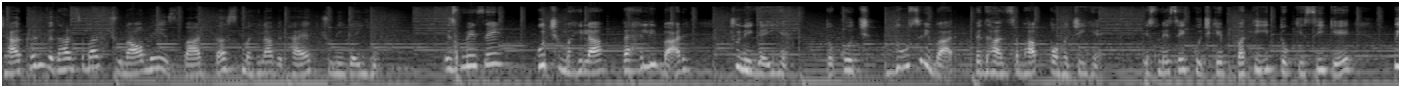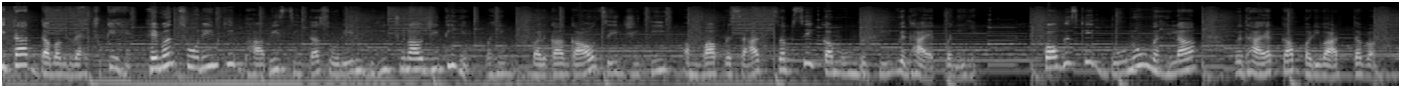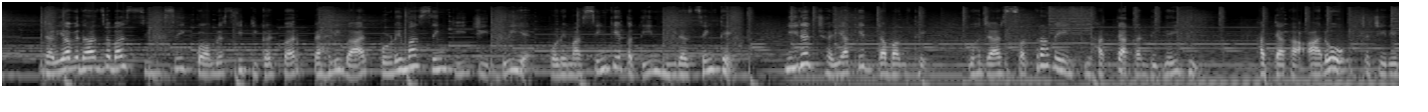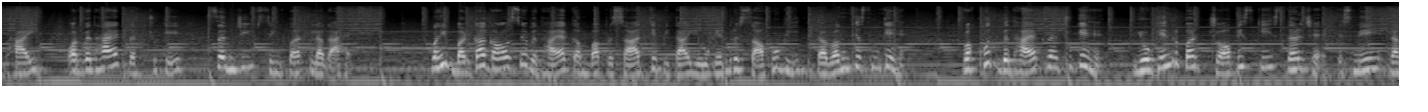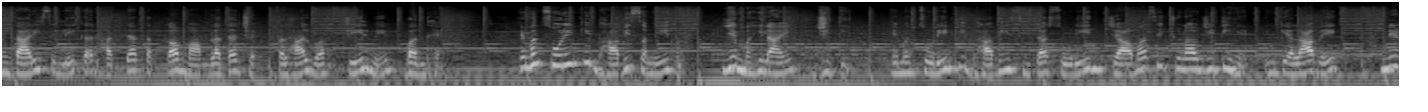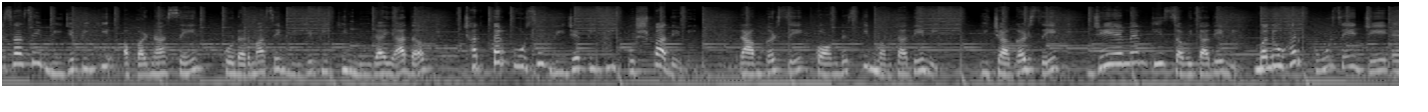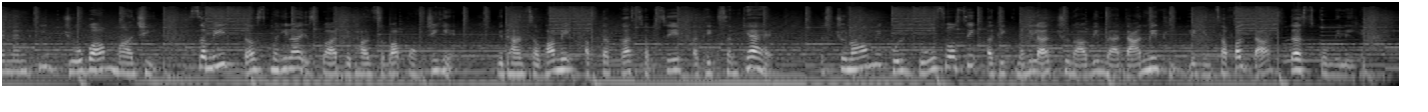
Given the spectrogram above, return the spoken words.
झारखंड विधानसभा चुनाव में इस बार 10 महिला विधायक चुनी गई हैं। इसमें से कुछ महिला पहली बार चुनी गई हैं, तो कुछ दूसरी बार विधानसभा पहुँची हैं। इसमें से कुछ के पति तो किसी के पिता दबंग रह चुके हैं हेमंत सोरेन की भाभी सीता सोरेन भी चुनाव जीती हैं। वहीं बड़का गाँव से जीती अम्बा प्रसाद सबसे कम उम्र की विधायक बनी है कांग्रेस की दोनों महिला विधायक का परिवार दबंग झरिया विधानसभा सीट से कांग्रेस की टिकट पर पहली बार पूर्णिमा सिंह की जीत हुई है। पूर्णिमा सिंह के पति नीरज सिंह थे। नीरज झरिया के दबंग थे। 2017 में इनकी हत्या कर दी गई थी। हत्या का आरोप चचेरे भाई और विधायक रह चुके संजीव सिंह पर लगा है। वहीं बड़का गाँव से विधायक अंबा प्रसाद के पिता योगेंद्र साहू भी दबंग किस्म के हैं। वह खुद विधायक रह चुके हैं। योगेंद्र पर 24 केस दर्ज है। इसमें रंगदारी से लेकर हत्या तक का मामला दर्ज है। फ़िलहाल वह जेल में बंद है। हेमंत सोरेन की भाभी समेत ये महिलाएँ जीती। हेमंत सोरेन की भाभी सीता सोरेन जामा से चुनाव जीती हैं। इनके अलावे निरसा से बीजेपी की अपर्णा सेन, कोडरमा से बीजेपी की नीरा यादव, छत्तरपुर से बीजेपी की पुष्पा देवी, रामगढ़ से कांग्रेस की ममता देवी ईचागढ़ से जेएमएम की सविता देवी, मनोहरपुर से जेएमएम की जोबा माझी समेत 10 महिला इस बार विधानसभा पहुँची हैं। विधानसभा में अब तक का सबसे अधिक संख्या है इस चुनाव में कुल 200 से अधिक महिला चुनावी मैदान में थी, लेकिन सफलता 10 को मिली है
